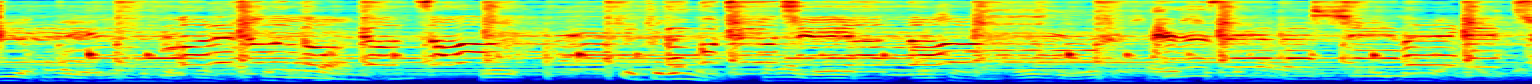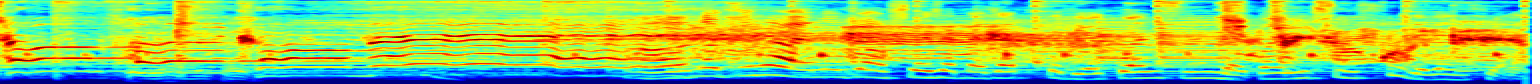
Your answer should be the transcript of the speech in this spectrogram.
一通过邮件去回复，而且很快。所以就就跟你刚才留言微信一样，只是比微信稍微时间慢了一点点，接下来呢，就要说一下大家特别关心的关于住宿的问题了。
